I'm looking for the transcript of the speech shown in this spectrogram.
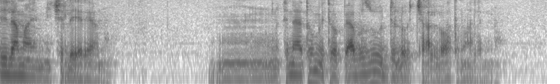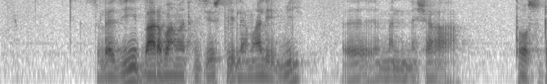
ሊለማ የሚችል area ነው። ምክንያቱም ኢትዮጵያ ብዙ እድሎች አሏት ማለት ነው። ስለዚህ በአርባ ዓመት ጊዜ ውስጥ ይለማል የሚል መነሻ ተወስዶ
